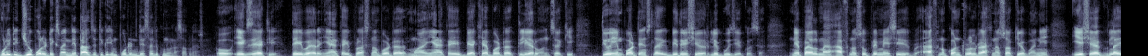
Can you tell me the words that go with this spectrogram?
politic geo पोलिटिक्समा नेपाल जतिको इम्पोर्टेन्ट देश कुन हुन सक्ला? हो एक्ज्याक्टली त्यही भएर यहाँकै प्रश्नबाट म यहाँकै व्याख्याबाट क्लियर हुन्छ कि त्यो इम्पोर्टेन्सलाई विदेशीहरूले बुझेको छ। नेपालमा आफ्नो सुप्रिमेसी आफ्नो कन्ट्रोल राख्न सक्यो भने एसियालाई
